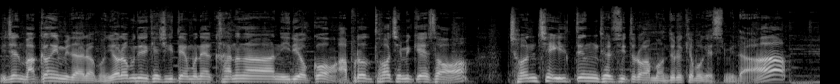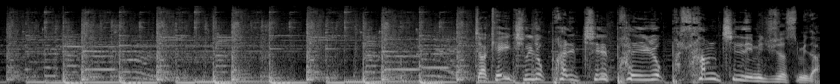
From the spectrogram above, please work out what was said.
이제는 막강입니다, 여러분. 여러분들이 계시기 때문에 가능한 일이었고 앞으로도 더 재밌게 해서 전체 1등 될 수 있도록 한번 노력해 보겠습니다. 자, K76878637님이 주셨습니다.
